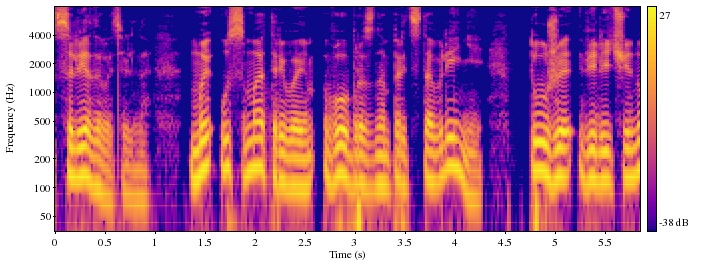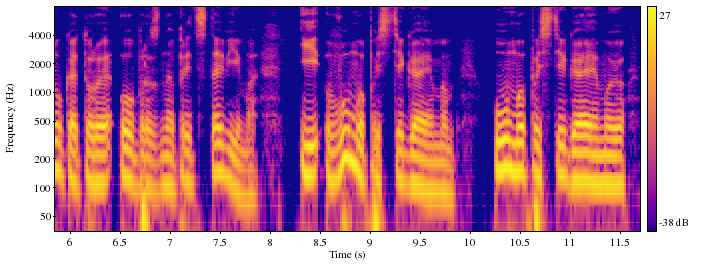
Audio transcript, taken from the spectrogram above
Следовательно, мы усматриваем в образном представлении ту же величину, которая образно представима, и в умопостигаемом – умопостигаемую –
